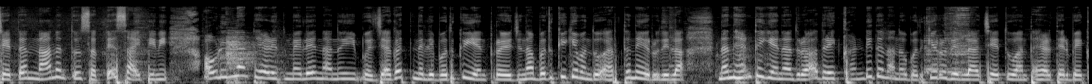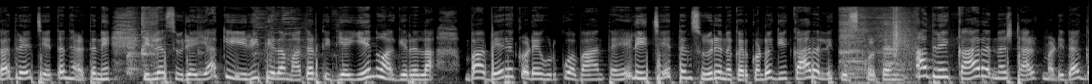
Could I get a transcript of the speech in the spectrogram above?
ಚೇತನ್, ನಾನಂತೂ ಸತ್ತೇ ಸಾಯ್ತೀನಿ. ಅವಳಿಲ್ಲ ಅಂತ ಹೇಳಿದ ಮೇಲೆ ನಾನು ಈ ಜಗತ್ತಿನಲ್ಲಿ ಬದುಕು ಏನು ಪ್ರಯೋಜನ? ಬದುಕಿಗೆ ಒಂದು ಅರ್ಥನೇ ಇರುವುದಿಲ್ಲ. ನನ್ನ ಹೆಂಡತಿಗೆ ಏನಾದರೂ ಆದರೆ ಖಂಡಿತ ನಾನು ಬದುಕಿರೋದಿಲ್ಲ ಚೇತು ಅಂತ ಹೇಳ್ತಿರ್ಬೇಕಾದ್ರೆ ಚೇತನ್ ಹೇಳ್ತಾನೆ, ಇಲ್ಲ ಸೂರ್ಯ, ಯಾಕೆ ಈ ರೀತಿ ಎಲ್ಲ ಮಾತಾಡ್ತಿದ್ಯಾ? ಏನೂ ಆಗಿರಲ್ಲ. ಬಾ, ಬೇರೆ ಕಡೆ ಹುಡುಕುವ ಬಾ ಅಂತ ಹೇಳಿ ಚೇತನ್ ಸೂರ್ಯನ ಕರ್ಕೊಂಡೋಗಿ ಕಾರಲ್ಲಿ ಕೂರಿಸ್ಕೊಳ್ತಾನೆ. ಆದರೆ ಕಾರನ್ನು ಸ್ಟಾರ್ಟ್ ಮಾಡಿದಾಗ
